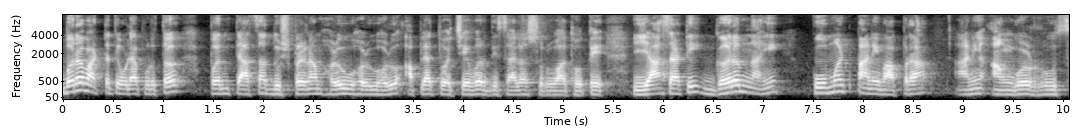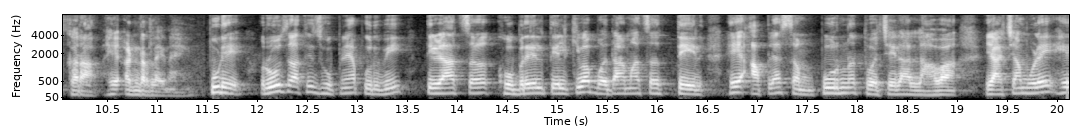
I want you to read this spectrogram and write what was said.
बरं वाटतं तेवढ्यापुरतं पण त्याचा दुष्परिणाम हळूहळू हळू आपल्या त्वचेवर दिसायला सुरुवात होते. यासाठी गरम नाही कोमट पाणी वापरा आणि आंघोळ रोज करा. हे अंडरलाईन आहे. पुढे रोज रात्री झोपण्यापूर्वी तिळाचं खोबरेल तेल किंवा बदामाचं तेल हे आपल्या संपूर्ण त्वचेला लावा. याच्यामुळे हे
